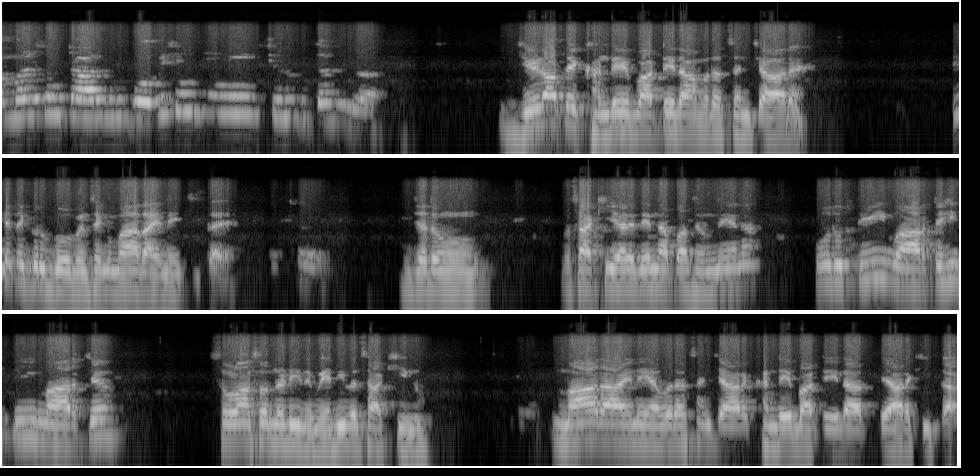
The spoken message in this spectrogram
ਅੰਮ੍ਰਿਤ ਸੰਚਾਰ ਗੁਰੂ ਗੋਬਿੰਦ ਸਿੰਘ ਜੀ ਨੇ ਸ਼ੁਰੂ ਕੀਤਾ ਸੀਗਾ। ਜਿਹੜਾ ਤੇ ਖੰਡੇ ਬਾਟੇ ਦਾ ਅੰਮ੍ਰਿਤ ਸੰਚਾਰ ਹੈ ਇਹ ਤੇ ਗੁਰੂ ਗੋਬਿੰਦ ਸਿੰਘ ਮਹਾਰਾਜ ਨੇ ਕੀਤਾ ਹੈ। ਜਦੋਂ ਵਿਸਾਖੀ ਵਾਲੇ ਦਿਨ ਆਪਾਂ ਸੁਣਨੇ ਆ ਨਾ, ਉਦੋਂ 30 ਮਾਰਚ ਹੀ 30 ਮਾਰਚ 1699 ਦੀ ਵਿਸਾਖੀ ਨੂੰ ਮਹਾਰਾਜ ਨੇ ਅੰਮ੍ਰਿਤ ਸੰਚਾਰ ਖੰਡੇ ਬਾਟੇ ਦਾ ਤਿਆਰ ਕੀਤਾ।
